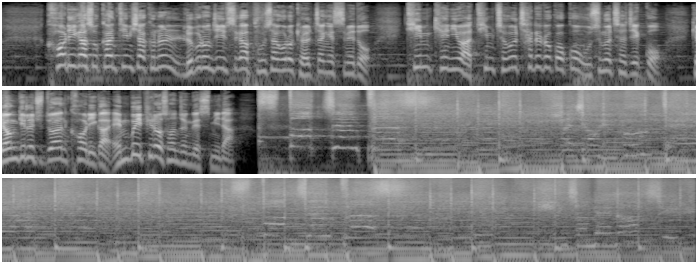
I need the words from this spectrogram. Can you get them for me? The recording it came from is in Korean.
커리가 속한 팀 샤크는 르브론 제임스가 부상으로 결장했음에도 팀 케니와 팀 척을 차례로 꺾고 우승을 차지했고 경기를 주도한 커리가 MVP로 선정됐습니다. 스포츠 플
